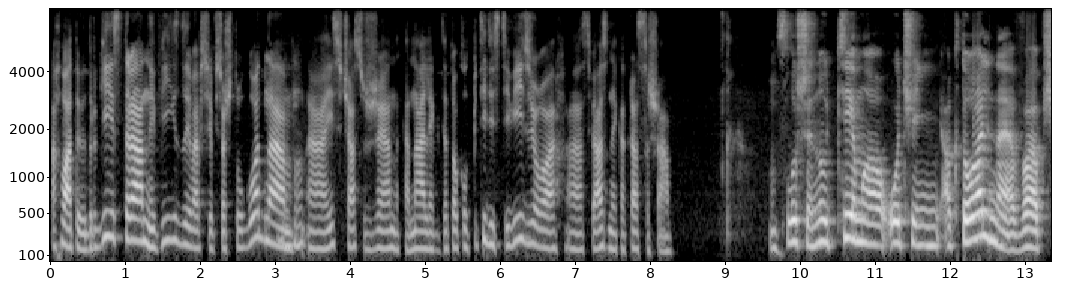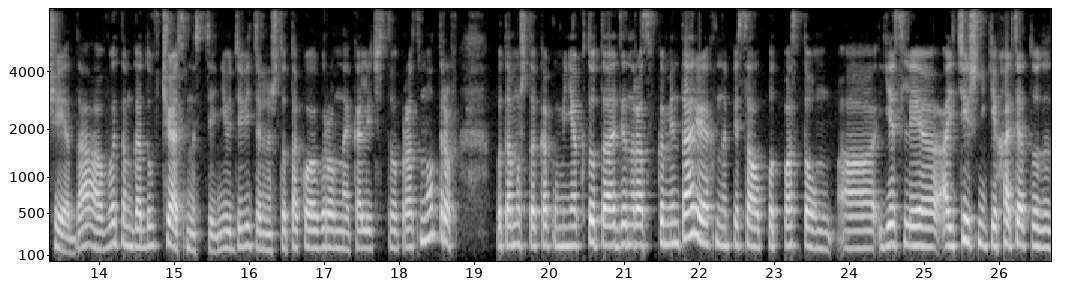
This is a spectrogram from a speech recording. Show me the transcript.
охватываю другие страны, визы, вообще все что угодно. Uh-huh. И сейчас уже на канале где-то около 50 видео, а, связанные как раз с США. Слушай, ну тема очень актуальная вообще, да, в этом году в частности. Неудивительно, что такое огромное количество просмотров потому что, как у меня кто-то один раз в комментариях написал под постом, а, если айтишники хотят туда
